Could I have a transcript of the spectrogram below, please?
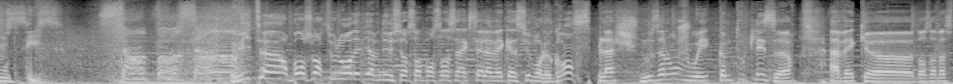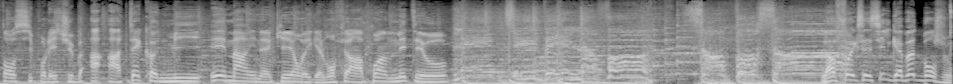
91.6. 8h, bonjour tout le monde et bienvenue sur 100% c'est Axel avec à suivre le grand splash. Nous allons jouer comme toutes les heures avec euh, dans un instant aussi pour les tubes AA Take On Me et Marine Kay. On va également faire un point météo. L'info avec Cécile Gabot, bonjour.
